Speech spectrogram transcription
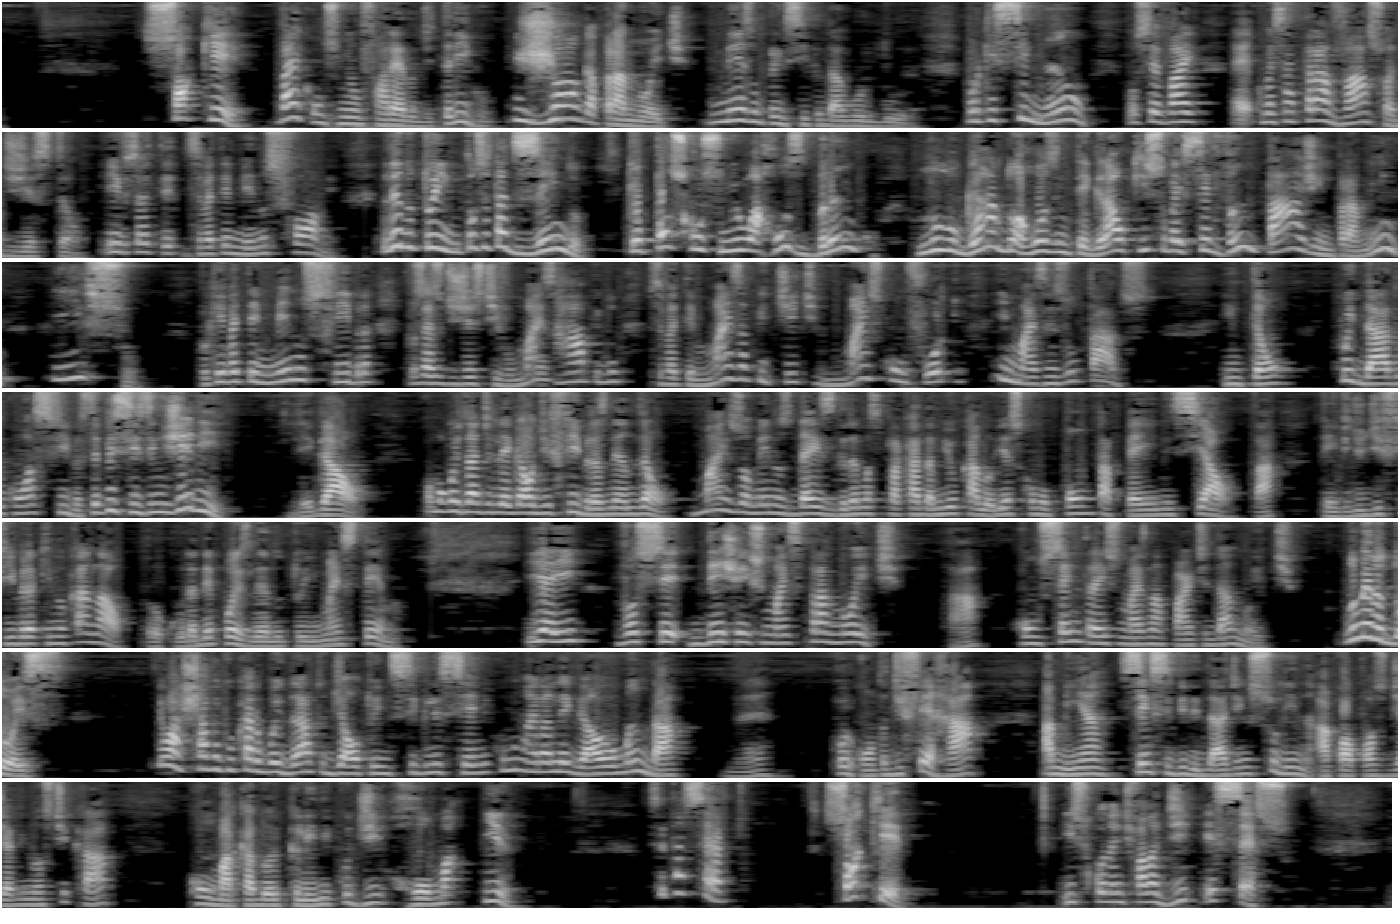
Só que vai consumir um farelo de trigo, joga para a noite, mesmo princípio da gordura, porque senão você vai é, começar a travar a sua digestão e você vai ter, você vai ter menos fome. Leandro Twin, então você está dizendo que eu posso consumir o arroz branco no lugar do arroz integral, que isso vai ser vantagem para mim? Isso. Porque vai ter menos fibra, processo digestivo mais rápido, você vai ter mais apetite, mais conforto e mais resultados. Então, cuidado com as fibras. Você precisa ingerir. Legal. Uma quantidade legal de fibras, Leandrão? Mais ou menos 10 gramas para cada mil calorias como pontapé inicial, tá? Tem vídeo de fibra aqui no canal. Procura depois, Leandro Twin mais tema. E aí, você deixa isso mais para a noite, tá? Concentra isso mais na parte da noite. Número 2. Eu achava que o carboidrato de alto índice glicêmico não era legal eu mandar, né? Por conta de ferrar a minha sensibilidade à insulina, a qual posso diagnosticar com o marcador clínico de Roma-IR. Você está certo. Só que, isso quando a gente fala de excesso.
